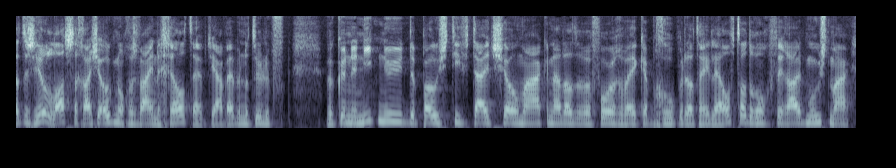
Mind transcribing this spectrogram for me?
Dat is heel lastig als je ook nog eens weinig geld hebt. Ja, we hebben natuurlijk. We kunnen niet nu de positiviteitsshow maken nadat we vorige week hebben geroepen dat de hele helft er ongeveer uit moest. Maar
